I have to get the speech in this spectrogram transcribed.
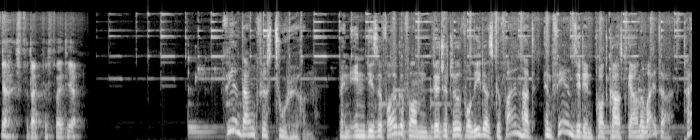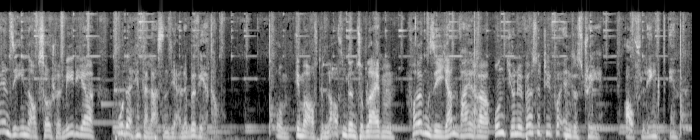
Ja, ich bedanke mich bei dir. Vielen Dank fürs Zuhören. Wenn Ihnen diese Folge von Digital for Leaders gefallen hat, empfehlen Sie den Podcast gerne weiter, teilen Sie ihn auf Social Media oder hinterlassen Sie eine Bewertung. Um immer auf dem Laufenden zu bleiben, folgen Sie Jan Weirer und University for Industry auf LinkedIn.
